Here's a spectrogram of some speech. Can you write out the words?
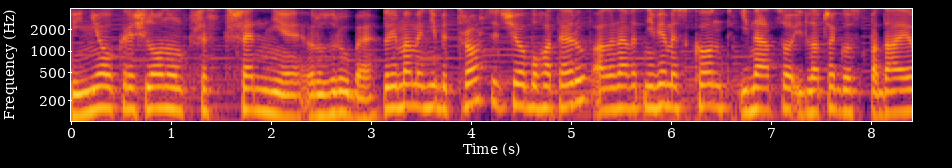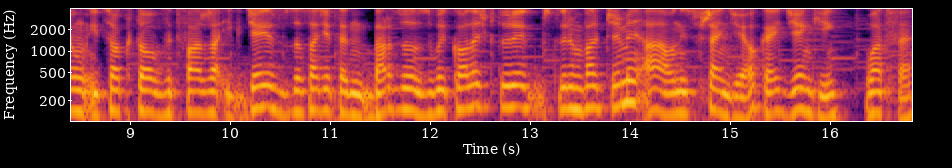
i nieokreśloną przestrzennie rozróbę, w której mamy niby troszczyć się o bohaterów, ale nawet nie wiemy skąd i na co i dlaczego spadają i co kto wytwarza i gdzie jest w zasadzie ten bardzo zły koleś, który, z którym walczymy. A, on jest wszędzie, okej, dzięki. Łatwe.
